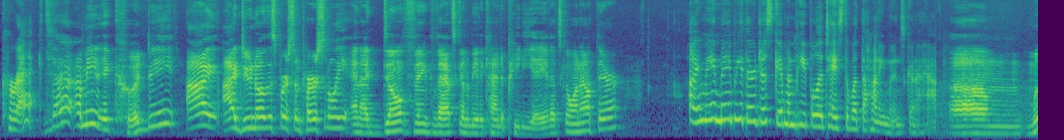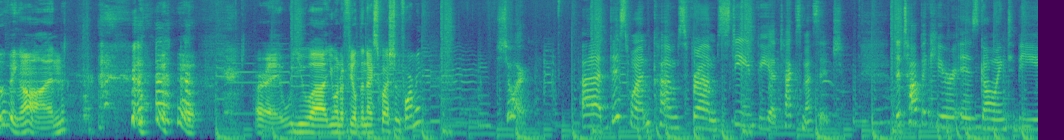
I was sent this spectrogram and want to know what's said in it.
correct. That I mean, it could be. I I do know this person personally, and I don't think that's gonna be the kind of PDA that's going out there. I mean, maybe they're just giving people a taste of what the honeymoon's gonna have. Um, moving on. All right, you uh, you want to field the next question for me? Sure. Uh, this one comes from Steve via text message. The topic here is going to be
